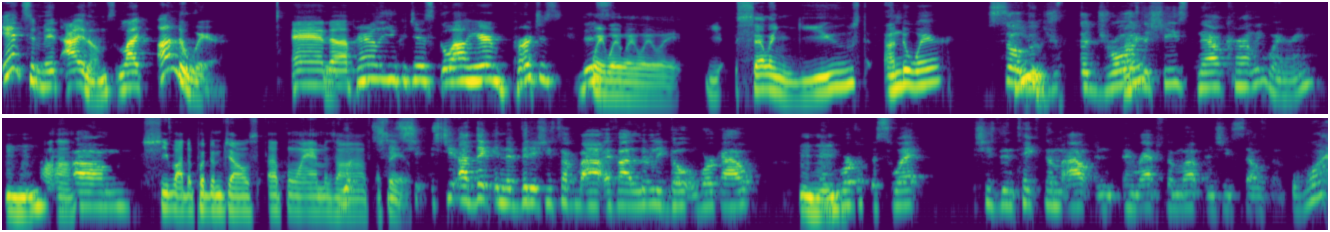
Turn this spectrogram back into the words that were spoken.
intimate items like underwear. And uh, apparently you could just go out here and purchase this. Wait, wait, wait, wait, wait. Y- Selling used underwear? So the, Used, the drawers right? that she's now currently wearing, Mhm. Uh-huh. um, She about to put them Jones up on Amazon what- for she, sale. she, she, I think in the video she's talking about how if I literally go and work out Mhm. and work up the sweat, she then takes them out and, and wraps them up and she sells them. What?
